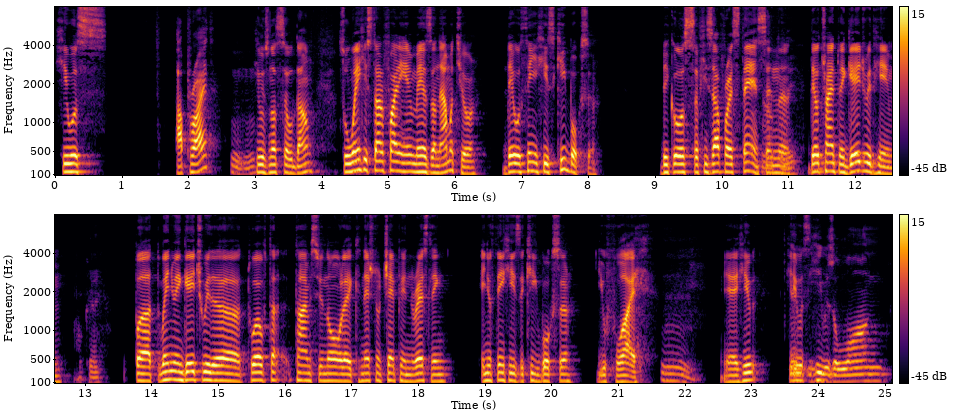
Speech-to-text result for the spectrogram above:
he was upright. He was not so down. So when he started fighting MMA as an amateur, they would think he's kickboxer because of his upright stance, and uh, they were trying to engage with him. Okay. But when you engage with uh, 12 t- times, you know, like national champion in wrestling, and you think he's a kickboxer, you fly. Mm. Yeah, he he And was he was a long,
